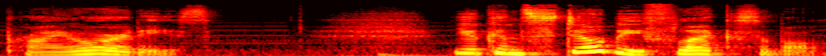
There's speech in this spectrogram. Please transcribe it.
priorities. You can still be flexible.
